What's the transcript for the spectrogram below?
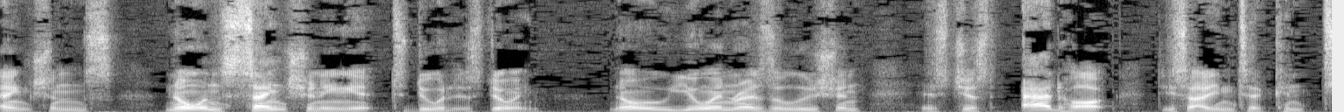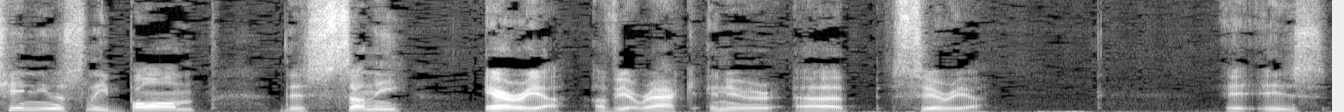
sanctions. No one's sanctioning it to do what it's doing. No UN resolution. It's just ad hoc deciding to continuously bomb this Sunni area of Iraq and uh, Syria. It is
